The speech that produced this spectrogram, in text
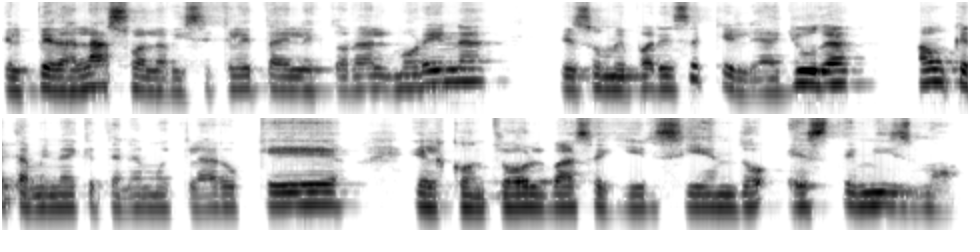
el pedalazo a la bicicleta electoral morena. Eso me parece que le ayuda, aunque también hay que tener muy claro que el control va a seguir siendo este mismo.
